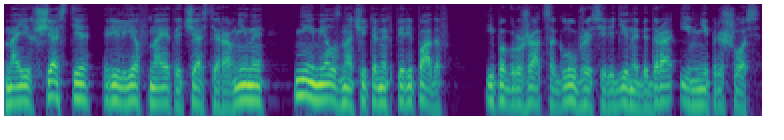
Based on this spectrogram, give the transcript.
На их счастье, рельеф на этой части равнины не имел значительных перепадов, и погружаться глубже середины бедра им не пришлось.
